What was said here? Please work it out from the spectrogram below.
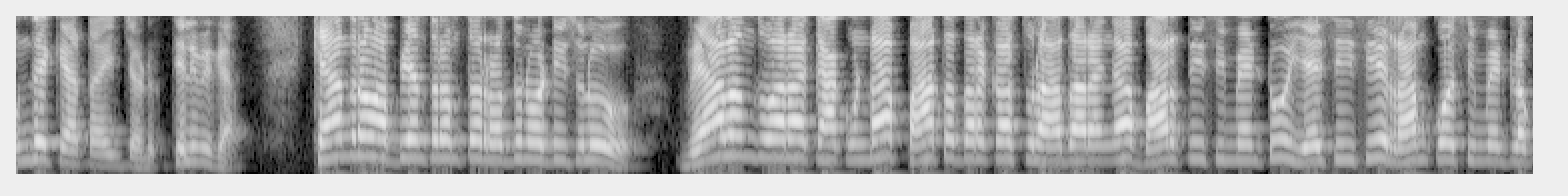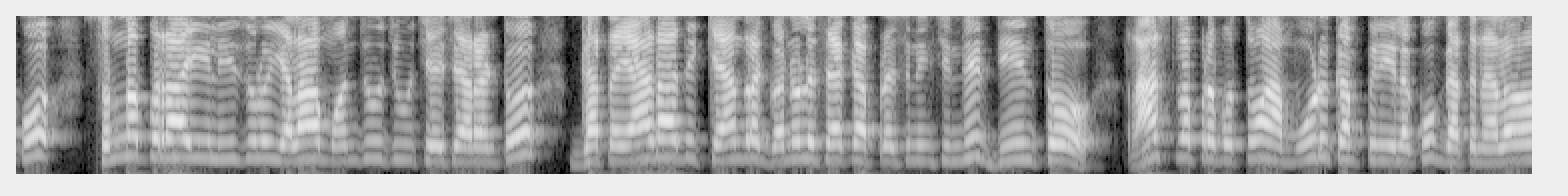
ముందే కేటాయించాడు. తెలివిగా. కేంద్రం అభ్యంతరంతో రద్దు నోటీసులు వేలం ద్వారా కాకుండా పాత దరఖాస్తుల ఆధారంగా భారతీ సిమెంటు ఏసీసీ రామ్కో సిమెంట్లకు సున్నపురాయి లీజులు ఎలా మంజూరు చేశారంటూ గత ఏడాది కేంద్ర గనుల శాఖ ప్రశ్నించింది. దీంతో రాష్ట్ర ప్రభుత్వం ఆ మూడు కంపెనీలకు గత నెలలో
